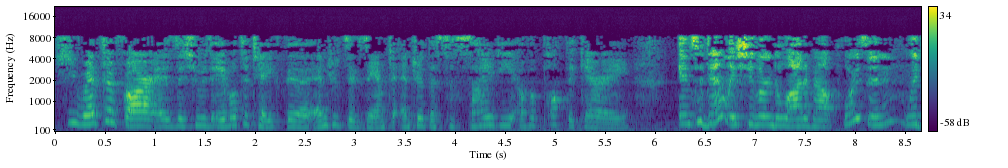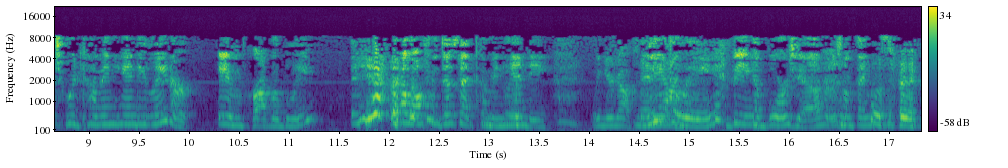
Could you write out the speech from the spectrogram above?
She went so far as that she was able to take the entrance exam to enter the Society of Apothecary. Incidentally, she learned a lot about poison, which would come in handy later. Improbably. Yeah. How often does that come in handy when you're not Legally. being a Borgia or something?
